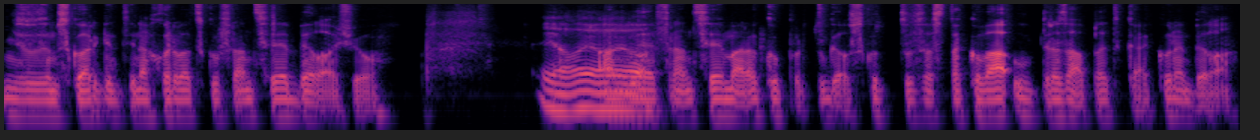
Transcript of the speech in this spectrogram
Nizozemsko, Argentina, Chorvatsko, Francie byla, že jo? Jo, jo, Anglie, jo. Francie, Maroko, Portugalsko, to zase taková ultra zápletka jako nebyla.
